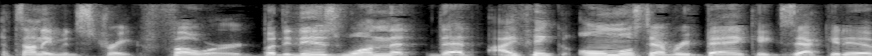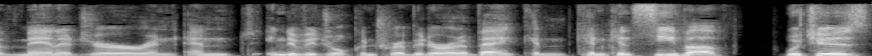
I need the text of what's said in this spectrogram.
It's not even straightforward, but it is one that that I think almost every bank executive, manager, and, and individual contributor at a bank can can conceive of, which is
